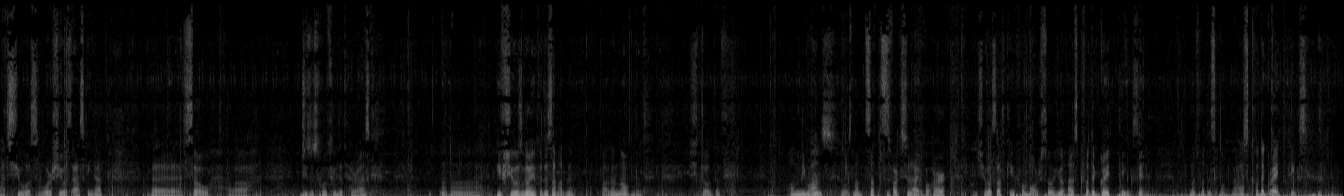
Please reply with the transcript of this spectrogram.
as she was where she was asking at. Uh, so uh, Jesus fulfilled her ask. Uh, if she was going for the son, I don't know, but she told that only once was not satisfactory for her, and she was asking for more. So you ask for the great things, yeah, not for the small. Ask for the great things.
